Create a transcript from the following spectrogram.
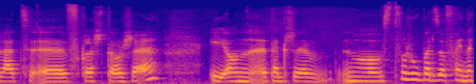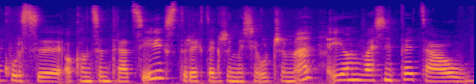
lat y, w klasztorze i on także no, stworzył bardzo fajne kursy o koncentracji, z których także my się uczymy. I on właśnie pytał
